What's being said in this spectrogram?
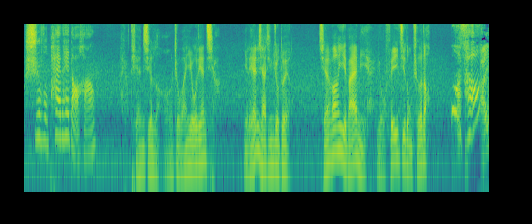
师傅拍拍导航，哎呦，天气冷，这玩意有点卡，你连起来听就对了。前方一百米有非机动车道。我操！哎呀，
